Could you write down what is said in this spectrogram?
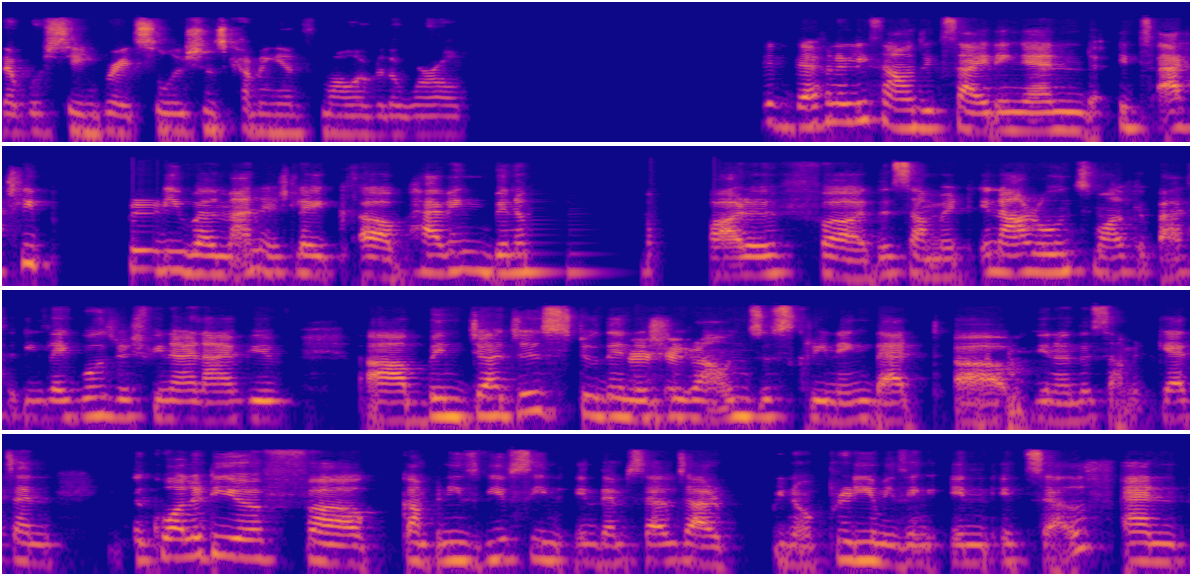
that we're seeing great solutions coming in from all over the world. It definitely sounds exciting, and it's actually pretty well managed. Like uh, having been a part of uh, the summit in our own small capacities. Like both Rishvina and I, we've uh, been judges to the initial rounds of screening that uh, you know the summit gets, and the quality of uh, companies we've seen in themselves are you know pretty amazing in itself. And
